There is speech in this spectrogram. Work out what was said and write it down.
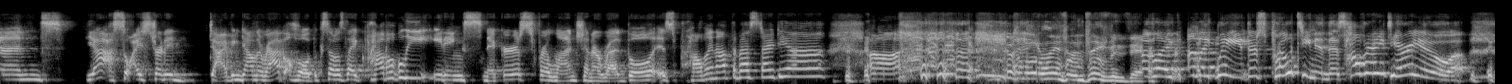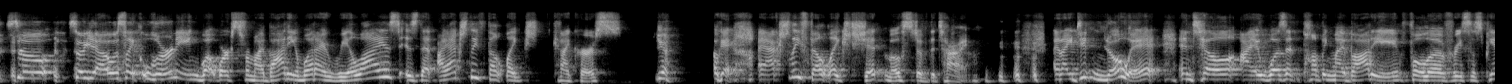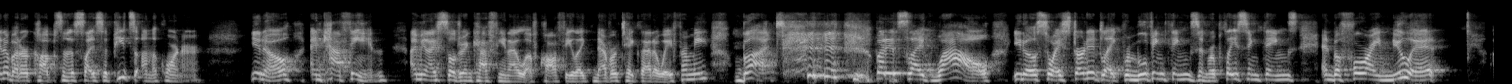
And yeah, so I started diving down the rabbit hole because I was like, probably eating Snickers for lunch and a Red Bull is probably not the best idea. Uh, There's a little room for improvement there. I'm like, I'm like, wait, there's protein in this. How very dare you? So, so yeah, it was like learning what works for my body. And what I realized is that I actually felt like, can I curse? Yeah. Okay, I actually felt like shit most of the time. and I didn't know it until I wasn't pumping my body full of Reese's peanut butter cups and a slice of pizza on the corner, you know, and caffeine. I mean, I still drink caffeine. I love coffee, like never take that away from me. But but it's like, wow, you know, so I started like removing things and replacing things and before I knew it,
